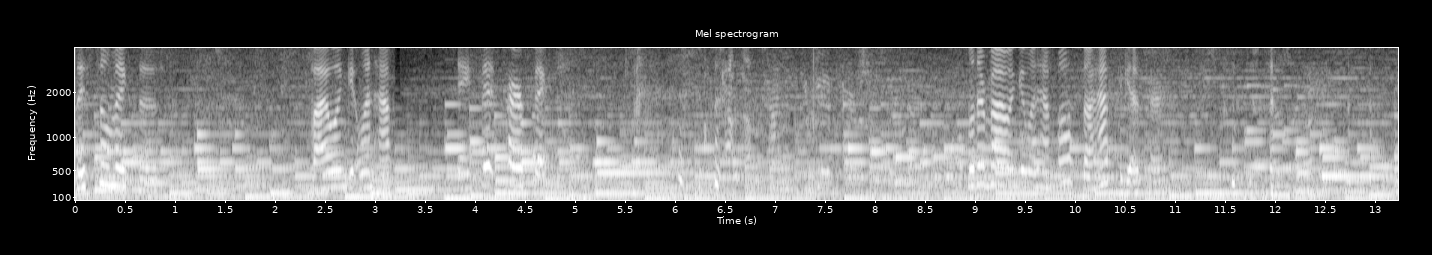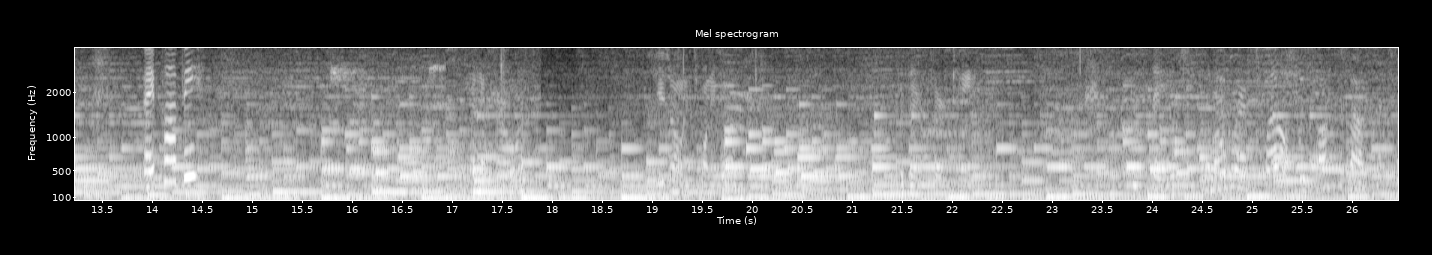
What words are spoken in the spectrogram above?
They still make those. Buy one, get one half. They fit perfect. Well, they're buy one, get one half off, so I have to get a pair. right, Poppy? He's only 21. But they're 13. Sage. And I wear 12. We talked about this.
